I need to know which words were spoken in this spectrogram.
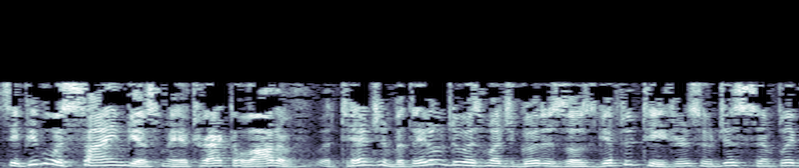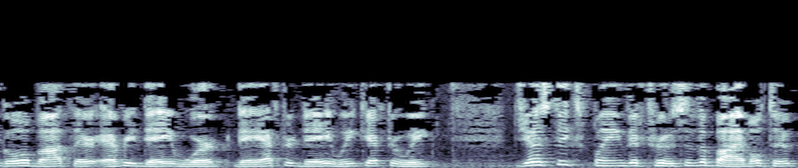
See, people with sign gifts may attract a lot of attention, but they don't do as much good as those gifted teachers who just simply go about their everyday work, day after day, week after week, just explaining the truths of the Bible to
